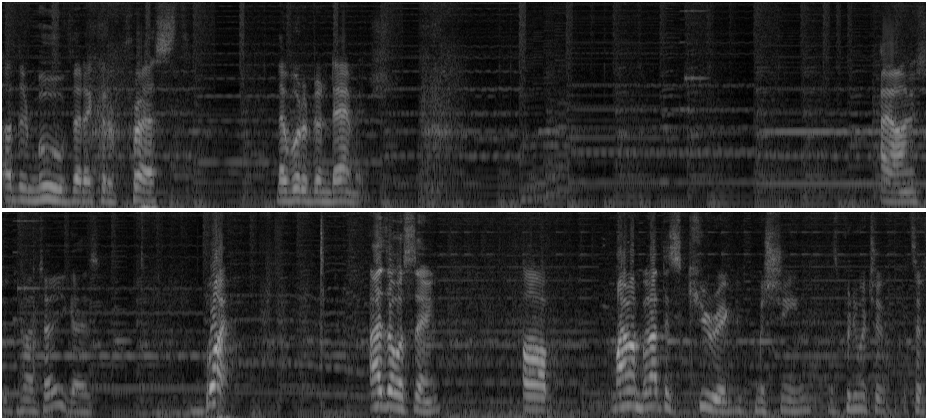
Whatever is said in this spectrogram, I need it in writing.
other move that I could have pressed that would have done damage. I honestly cannot tell you guys. But, as I was saying, uh, my mom got this Keurig machine. It's pretty much a it's an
